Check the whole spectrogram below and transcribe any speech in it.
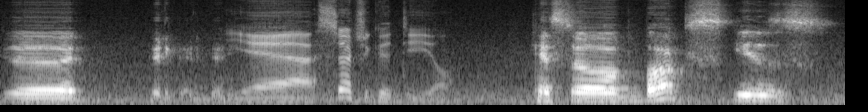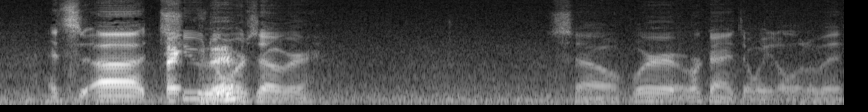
Good. Good, good, good. Yeah, such a good deal. Okay, so box is It's uh two there? doors over. So we're we're gonna have to wait a little bit.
